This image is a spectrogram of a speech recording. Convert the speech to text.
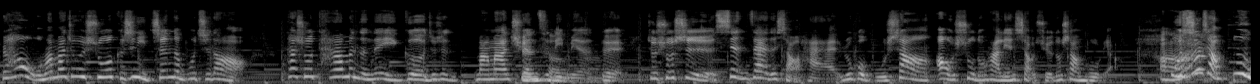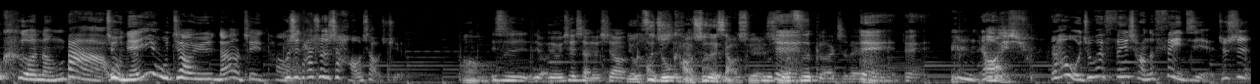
然后我妈妈就会说：“可是你真的不知道。”他说他们的那一个就是妈妈圈子里面，对，就说是现在的小孩如果不上奥数的话，连小学都上不了。我心想，不可能吧？九年义务教育哪有这一套？不是，他说的是好小学。哦，意思有有一些小学是要有自主考试的小学，入学资格之类的。对对。然后，然后我就会非常的费解，就是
